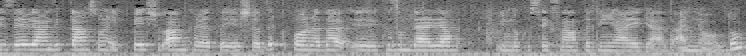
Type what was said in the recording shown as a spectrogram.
Biz evlendikten sonra ilk 5 yıl Ankara'da yaşadık. Orada e, kızım Derya 1986'da dünyaya geldi. Anne oldum.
